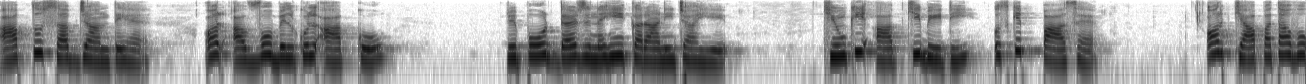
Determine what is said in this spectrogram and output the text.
आप तो सब जानते हैं, और अब वो बिल्कुल आपको रिपोर्ट दर्ज नहीं करानी चाहिए, क्योंकि आपकी बेटी उसके पास है। और क्या पता वो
